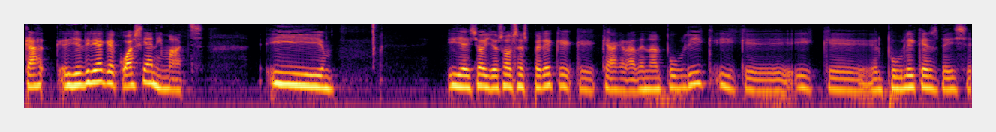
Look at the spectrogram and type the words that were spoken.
que, jo diria que quasi animats. I i això jo sols espero que, que, que agraden al públic i que, i que el públic es deixi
